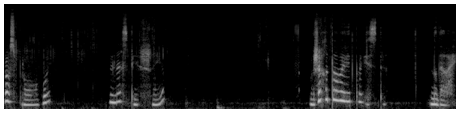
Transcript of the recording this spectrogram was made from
Розпробуй. Не спіши. Вже готова відповісти? Ну, давай.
